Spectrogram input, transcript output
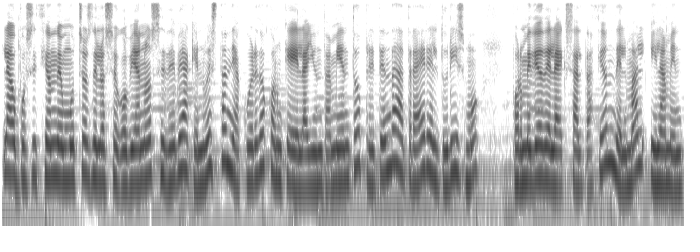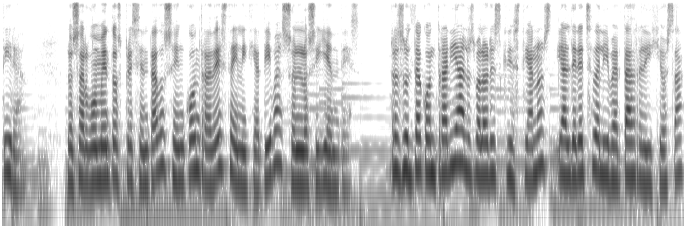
La oposición de muchos de los segovianos se debe a que no están de acuerdo con que el ayuntamiento pretenda atraer el turismo por medio de la exaltación del mal y la mentira. Los argumentos presentados en contra de esta iniciativa son los siguientes resulta contraria a los valores cristianos y al derecho de libertad religiosa,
